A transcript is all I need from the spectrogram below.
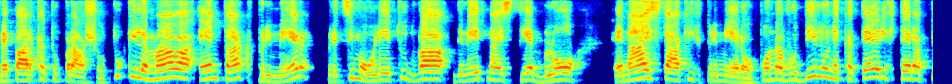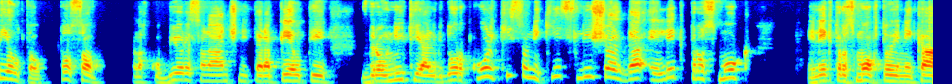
me parkrat vprašal. Tukaj le imamo en tak primer, recimo v letu 2019 je bilo 11 takih primerov. Po navodilu nekaterih terapeutov, to so lahko bioresonančni terapeuti, zdravniki ali kdorkoli, ki so nekje slišali, da elektrosmog, elektrosmog to je neka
